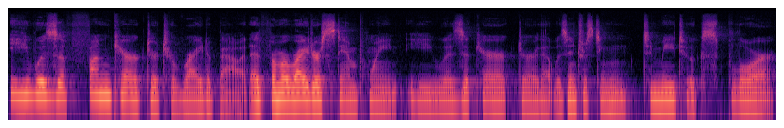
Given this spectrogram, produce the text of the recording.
He was a fun character to write about. From a writer's standpoint, he was a character that was interesting to me to explore.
